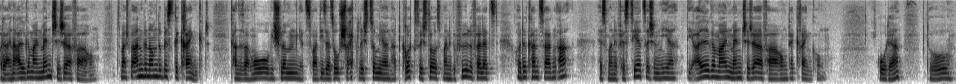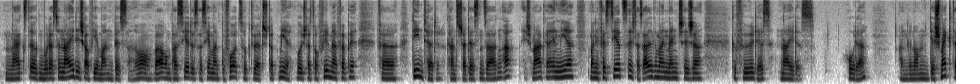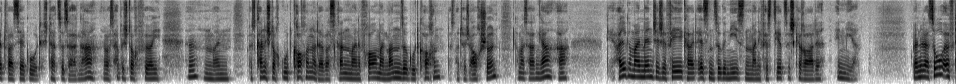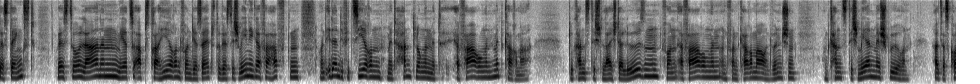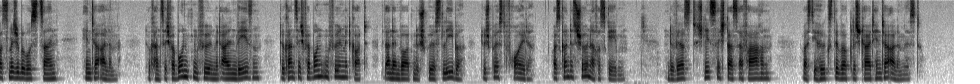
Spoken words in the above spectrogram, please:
oder eine allgemein menschliche Erfahrung? Zum Beispiel angenommen, du bist gekränkt. Kannst du sagen, oh, wie schlimm, jetzt war dieser so schrecklich zu mir und hat rücksichtslos meine Gefühle verletzt. Oder du kannst sagen, ah, es manifestiert sich in mir die allgemein menschliche Erfahrung der Kränkung. Oder du merkst irgendwo, dass du neidisch auf jemanden bist. Oh, warum passiert es, dass jemand bevorzugt wird statt mir, wo ich das doch viel mehr verdient hätte? Du kannst stattdessen sagen, ah, ich merke, in mir manifestiert sich das allgemein menschliche Gefühl des Neides. Oder Angenommen, dir schmeckt etwas sehr gut, statt zu sagen, ah, was habe ich doch für, äh, mein, was kann ich doch gut kochen oder was kann meine Frau, mein Mann so gut kochen, das ist natürlich auch schön, kann man sagen, ja, ah, die allgemein menschliche Fähigkeit, Essen zu genießen, manifestiert sich gerade in mir. Wenn du das so öfters denkst, wirst du lernen, mehr zu abstrahieren von dir selbst. Du wirst dich weniger verhaften und identifizieren mit Handlungen, mit Erfahrungen, mit Karma. Du kannst dich leichter lösen von Erfahrungen und von Karma und Wünschen und kannst dich mehr und mehr spüren als das kosmische Bewusstsein hinter allem. Du kannst dich verbunden fühlen mit allen Wesen, du kannst dich verbunden fühlen mit Gott. Mit anderen Worten, du spürst Liebe, du spürst Freude. Was könnte es Schöneres geben? Du wirst schließlich das erfahren, was die höchste Wirklichkeit hinter allem ist.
